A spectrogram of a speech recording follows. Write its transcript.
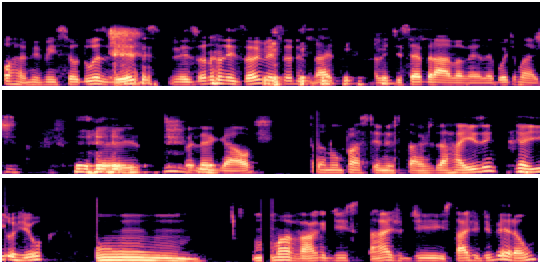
porra, me venceu duas vezes, me venceu na eleição e venceu no estágio. A Letícia é brava, velho, é boa demais. É, foi legal. Então não passei no estágio da Raizen, e aí surgiu um uma vaga de estágio de estágio de verão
